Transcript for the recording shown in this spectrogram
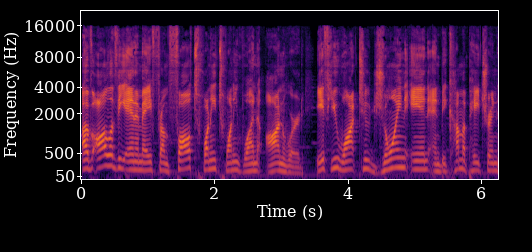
of all of the anime from fall 2021 onward. If you want to join in and become a patron,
